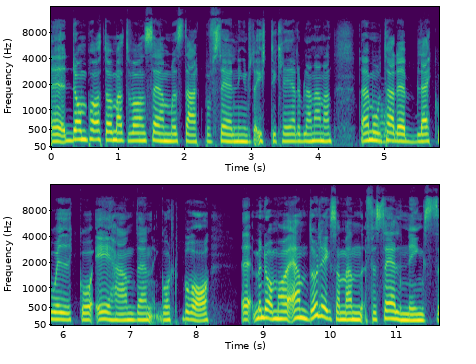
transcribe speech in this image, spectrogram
Eh, de pratar om att det var en sämre start på försäljningen av ytterkläder bland annat. Däremot hade Black Week och e-handeln gått bra. Eh, men de har ändå liksom en försäljnings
